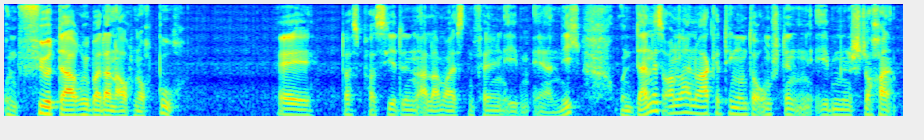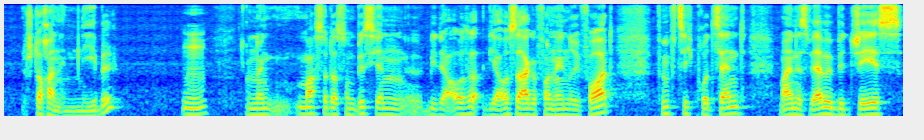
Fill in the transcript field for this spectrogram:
und führt darüber dann auch noch Buch. Hey, das passiert in den allermeisten Fällen eben eher nicht. Und dann ist Online-Marketing unter Umständen eben ein Stochern, Stochern im Nebel. Mhm. Und dann machst du das so ein bisschen äh, wie die Aussage von Henry Ford. 50 Prozent meines Werbebudgets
